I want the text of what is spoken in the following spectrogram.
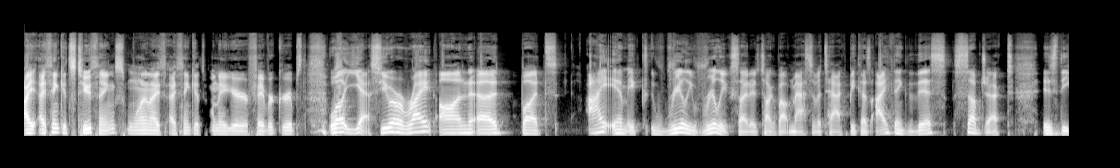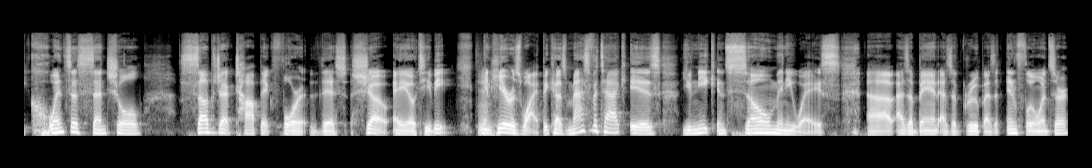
I, I think it's two things. One, I, I, think it's one of your favorite groups. Well, yes, you are right on, uh, but I am really, really excited to talk about Massive Attack because I think this subject is the quintessential subject topic for this show, AOTB. Mm. And here is why because Massive Attack is unique in so many ways uh, as a band, as a group, as an influencer.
